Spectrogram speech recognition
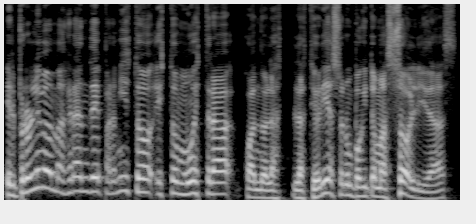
El problema más grande, para mí esto, esto muestra, cuando las, las teorías son un poquito más sólidas,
